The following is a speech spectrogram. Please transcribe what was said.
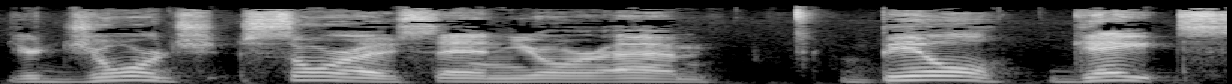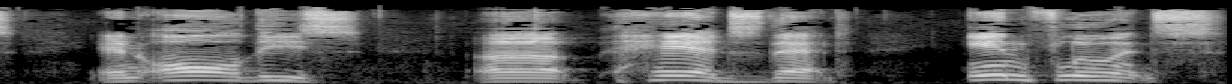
your George Soros and your um, Bill Gates and all these uh, heads that influence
